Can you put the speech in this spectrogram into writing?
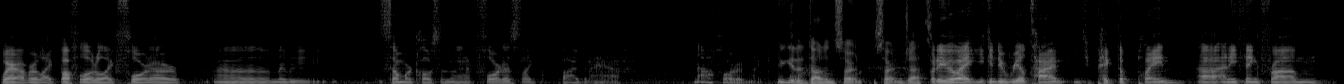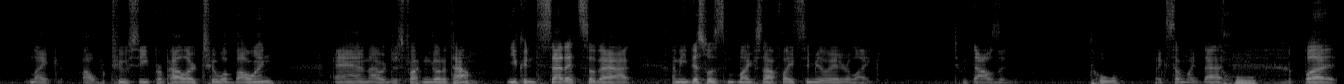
wherever, like Buffalo to like Florida, or uh, maybe somewhere closer than that. Florida's like five and a half. No, Florida might be. you get it done in certain certain jets. But either way, you can do real time. You pick the plane, uh, anything from like a two seat propeller to a Boeing, and I would just fucking go to town. You can set it so that I mean, this was Microsoft Flight Simulator like 2002, like something like that. Two. But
